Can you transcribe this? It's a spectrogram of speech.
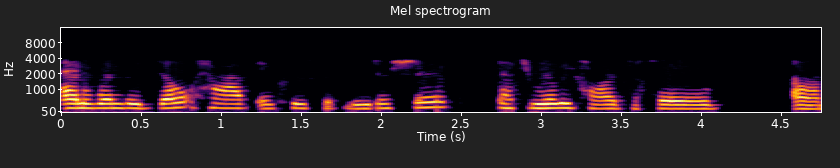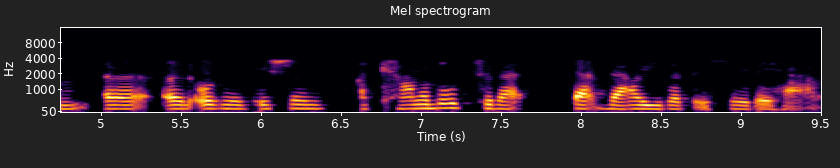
And when they don't have inclusive leadership, that's really hard to hold um, a, an organization accountable to that that value that they say they have.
